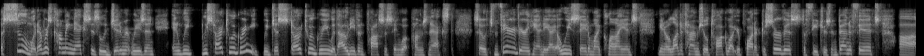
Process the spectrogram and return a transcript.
assume whatever's coming next is a legitimate reason and we we start to agree we just start to agree without even processing what comes next so it's very very handy i always say to my clients you know a lot of times you'll talk about your product or service the features and benefits uh,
